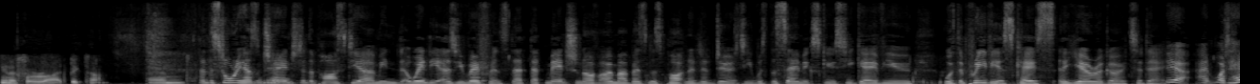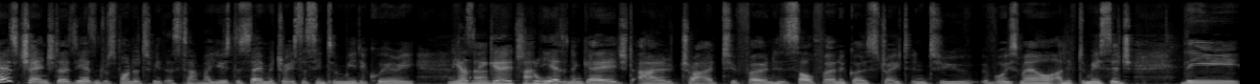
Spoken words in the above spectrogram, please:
you know, for a ride big time. And And the story hasn't changed in the past year. I mean, Wendy, as you referenced, that, that mention of, oh, my business partner did dirty was the same excuse he gave you with the previous case a year ago today. Yeah, and what has changed though is he hasn't responded to me this time. I used the same address, I sent him a media query. And he hasn't engaged at Uh, all. He hasn't engaged. I tried to phone his cell phone. It goes straight into voicemail. I left a message. The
